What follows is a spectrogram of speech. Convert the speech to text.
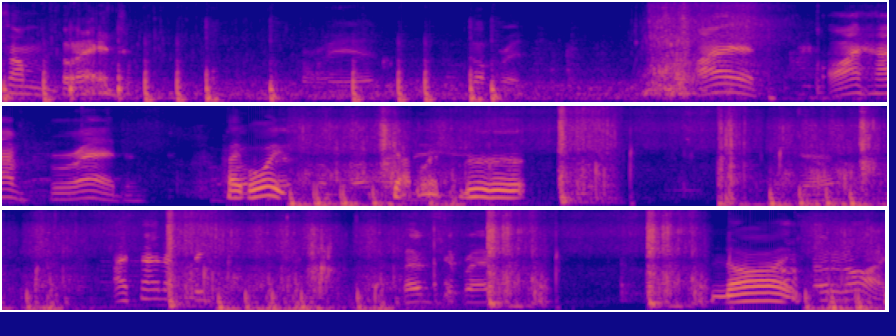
some bread? Bread. Got bread. I I have bread. Hey, Got boys. bread, Got bread. money. Yeah. I found a big. Found shipwreck. Oh, nice. so did I.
